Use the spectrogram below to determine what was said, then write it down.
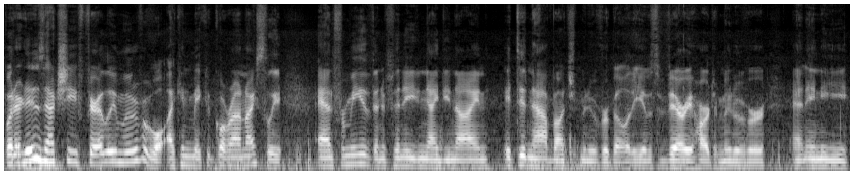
but it is actually fairly maneuverable. I can make it go around nicely. And for me, the Infinity 99, it didn't have much maneuverability. It was very hard to maneuver, and any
